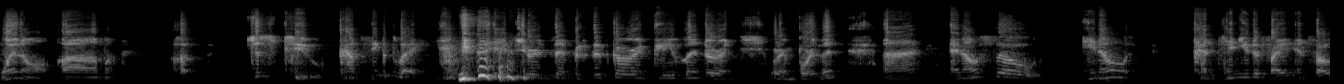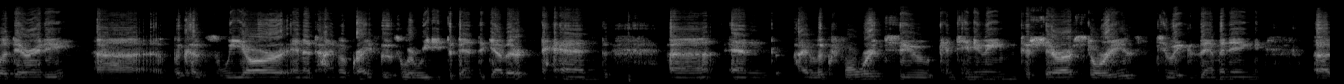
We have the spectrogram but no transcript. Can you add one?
Bueno, um, uh, just two. Come see the play if you're in San Francisco or in Cleveland or in or in Portland, uh, and also, you know, continue to fight in solidarity uh, because we are in a time of crisis where we need to band together, and uh, and I look forward to continuing to share our stories, to examining uh,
